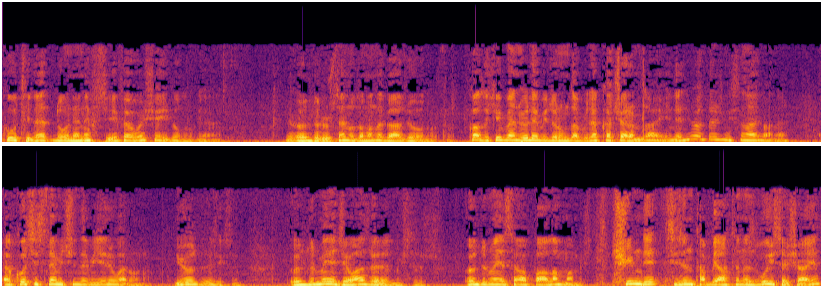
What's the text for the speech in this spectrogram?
kutile dune nefsi fevve şehit olur yani. E öldürürsen o zaman da gazi olursun. Kaldı ki ben öyle bir durumda bile kaçarım daha iyi. Ne diyor öldüreceksin hayvanı? Ekosistem içinde bir yeri var onun. Niye öldüreceksin? Öldürmeye cevaz verilmiştir. Öldürmeye sevap bağlanmamıştır. Şimdi sizin tabiatınız bu ise şayet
